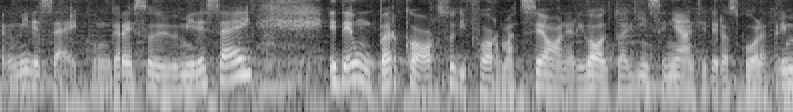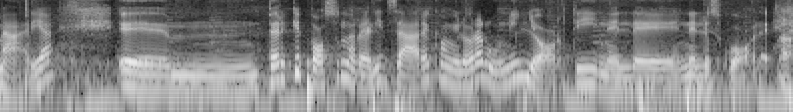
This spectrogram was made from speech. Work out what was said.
2006, congresso del 2006 ed è un percorso di formazione rivolto agli insegnanti della scuola primaria ehm, perché possono realizzare con i loro alunni gli orti nelle, nelle scuole. Ah,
